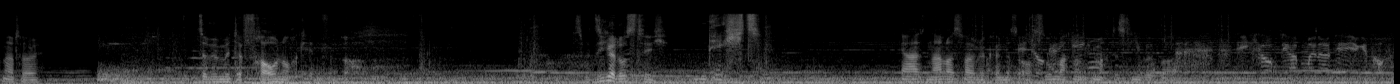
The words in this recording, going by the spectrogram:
Na toll. Jetzt sollen wir mit der Frau noch kämpfen. Oh. Das wird sicher lustig. Nicht! Ja, Personalauswahl, wir können das auch so machen und ich mache das lieber über... Ich glaube, sie haben meine Arterie getroffen.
